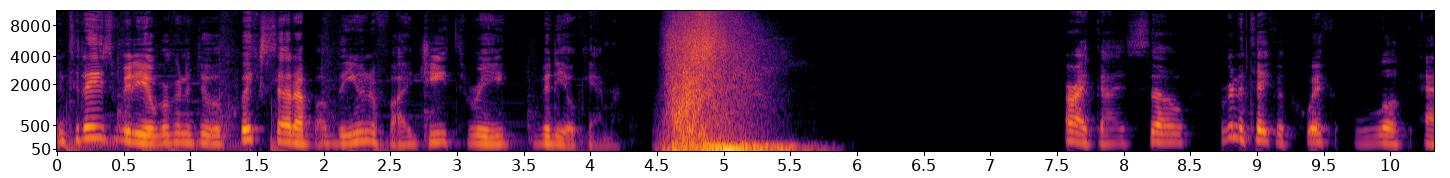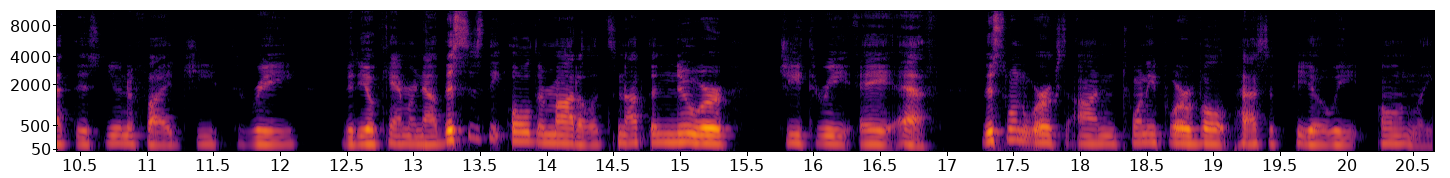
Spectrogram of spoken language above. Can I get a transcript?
In today's video, we're going to do a quick setup of the Unifi G3 video camera. Alright guys, so we're going to take a quick look at this Unifi G3 video camera. Now, this is the older model. It's not the newer G3AF. This one works on 24 volt passive PoE only.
